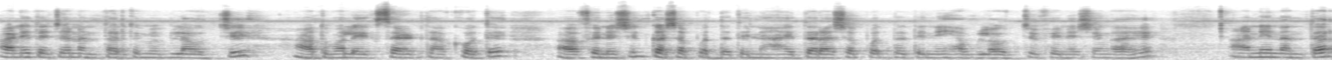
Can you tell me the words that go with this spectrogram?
आणि त्याच्यानंतर तुम्ही ब्लाऊजची तुम्हाला एक साईड दाखवते फिनिशिंग कशा पद्धतीने आहे. तर अशा पद्धतीने ह्या ब्लाऊजची फिनिशिंग आहे. आणि नंतर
